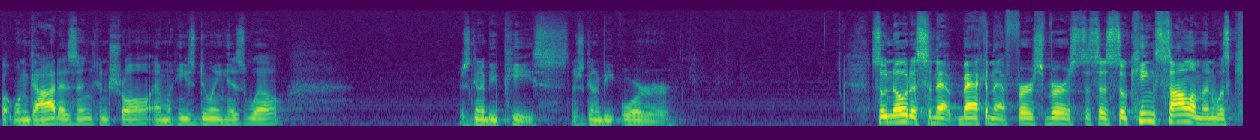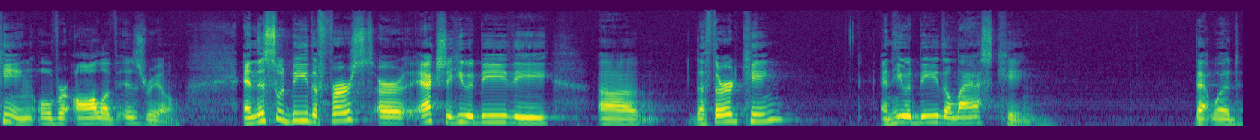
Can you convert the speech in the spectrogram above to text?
But when God is in control and when He's doing His will, there's going to be peace, there's going to be order. So notice in that back in that first verse it says so King Solomon was king over all of Israel. And this would be the first or actually he would be the uh, the third king and he would be the last king that would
